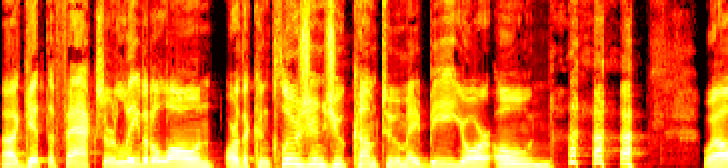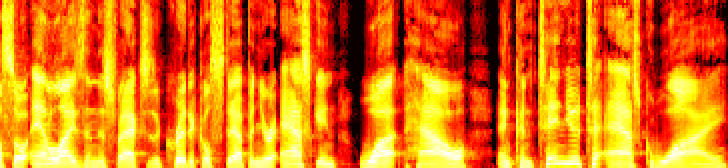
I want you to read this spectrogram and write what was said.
uh, Get the facts or leave it alone, or the conclusions you come to may be your own. well, so analyzing this facts is a critical step, and you're asking what, how, and continue to ask why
